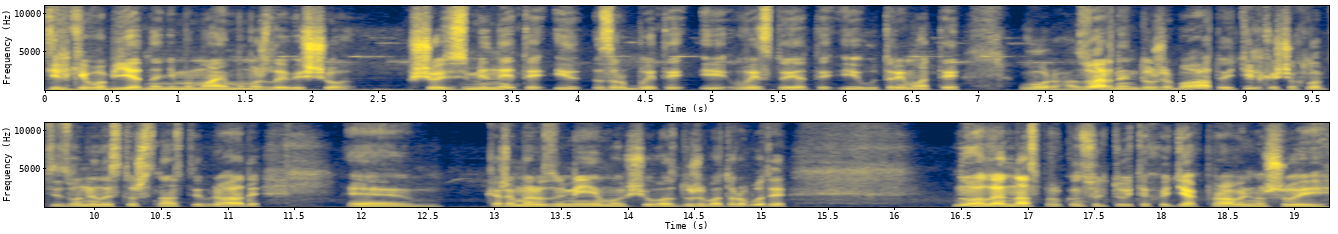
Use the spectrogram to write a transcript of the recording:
тільки в об'єднанні ми маємо можливість що, щось змінити і зробити, і вистояти, і утримати ворога. Звернень дуже багато. І тільки що хлопці дзвонили з 116-ї бригади. Е, каже, ми розуміємо, що у вас дуже багато роботи. Ну, але нас проконсультуйте, хоч як правильно, що і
